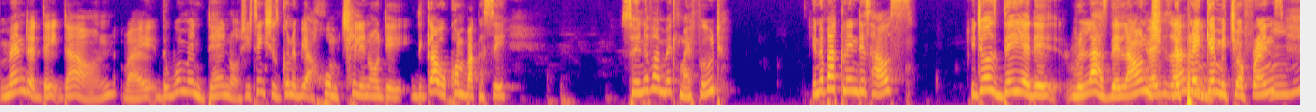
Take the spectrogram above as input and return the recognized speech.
men that date down, right? The woman dare not. She thinks she's gonna be at home chilling all day. The guy will come back and say, So you never make my food? You never clean this house? You just day here, they relax, they lounge, they play game with your friends. Mhm.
